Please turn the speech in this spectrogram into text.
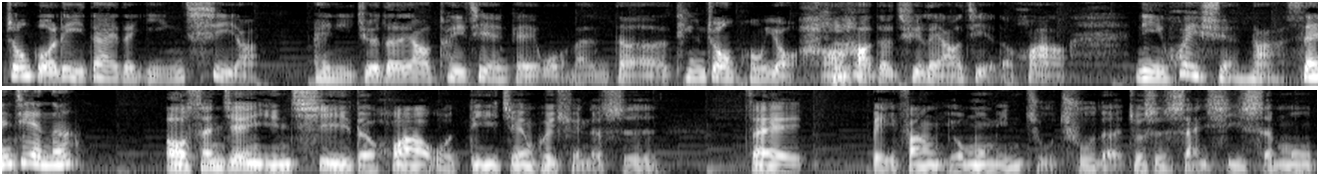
中国历代的银器啊，哎，你觉得要推荐给我们的听众朋友好好的去了解的话，你会选哪三件呢？哦，三件银器的话，我第一件会选的是在北方游牧民族出的，就是陕西神木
